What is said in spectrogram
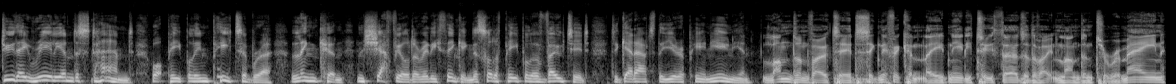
do they really understand what people in Peterborough, Lincoln, and Sheffield are really thinking? The sort of people who voted to get out of the European Union. London voted significantly, nearly two thirds of the vote in London to remain.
